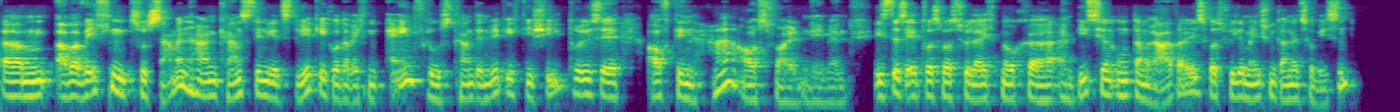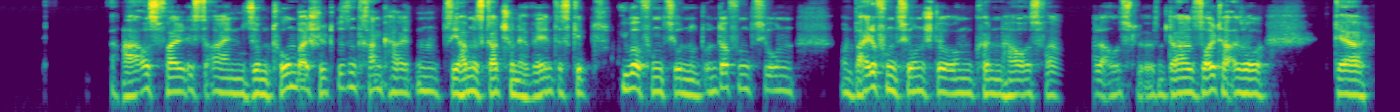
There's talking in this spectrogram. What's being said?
Ähm, aber welchen Zusammenhang kann es denn jetzt wirklich oder welchen Einfluss kann denn wirklich die Schilddrüse auf den Haarausfall nehmen? Ist das etwas, was vielleicht noch äh, ein bisschen unterm Radar ist, was viele Menschen gar nicht so wissen? Haarausfall ist ein Symptom bei Schilddrüsenkrankheiten. Sie haben es gerade schon erwähnt, es gibt Überfunktionen und Unterfunktionen und beide Funktionsstörungen können Haarausfall auslösen. Da sollte also der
